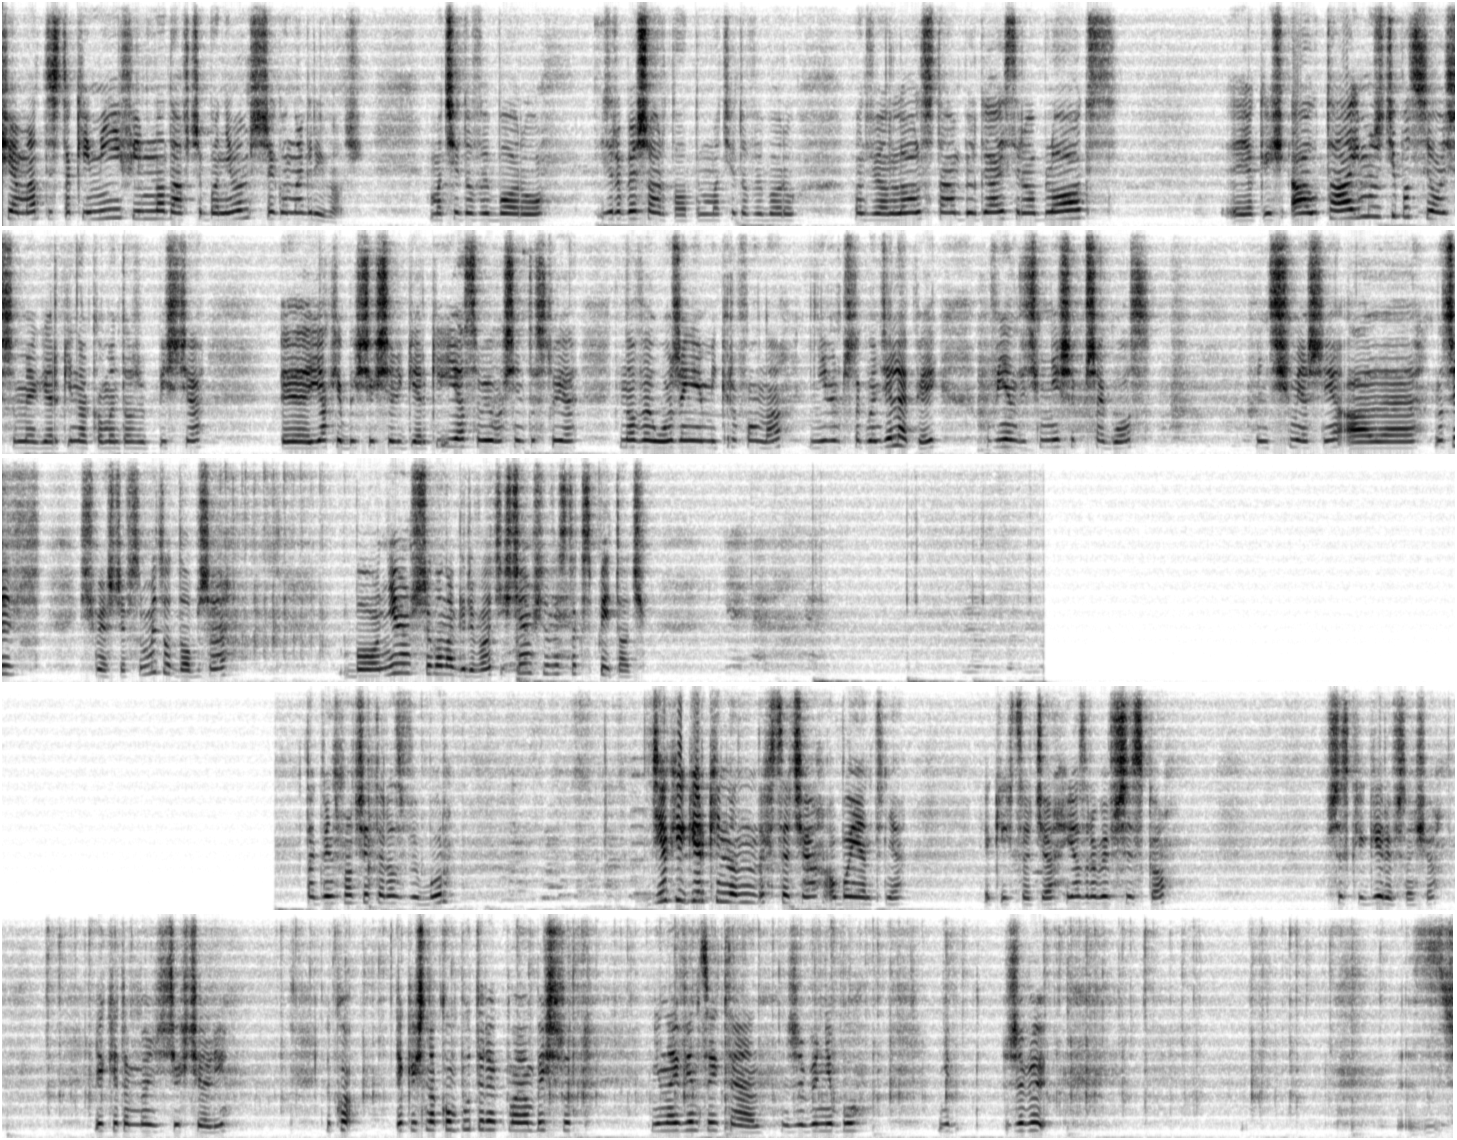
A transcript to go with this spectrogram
Siema, to jest taki mini film nadawczy, bo nie wiem z czego nagrywać. Macie do wyboru i zrobię shorta o tym. Macie do wyboru Modwion LOL, Stumble Guys, Roblox, y, jakieś auta i możecie podsyłać w sumie gierki na komentarze piszcie y, jakie byście chcieli gierki i ja sobie właśnie testuję nowe ułożenie mikrofona. Nie wiem czy tak będzie lepiej. Powinien być mniejszy przegłos. Więc śmiesznie, ale znaczy śmiesznie, w sumie to dobrze. Bo nie wiem z czego nagrywać i chciałem się was tak spytać. Tak więc macie teraz wybór. Jakie gierki chcecie? Obojętnie. Jakie chcecie. Ja zrobię wszystko. Wszystkie giery w sensie. Jakie tam będziecie chcieli. Tylko jakieś na komputer jak mają być, to nie najwięcej ten, żeby nie było, nie, żeby,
